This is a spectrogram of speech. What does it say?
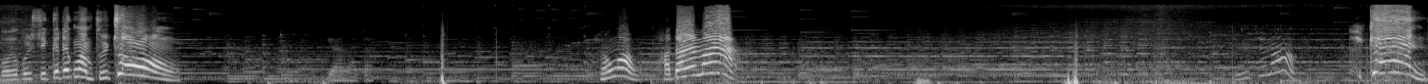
먹을 수 있게 되구만 불총! 미안하다. 정아, 바다알마! 밀지마! 치킨!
